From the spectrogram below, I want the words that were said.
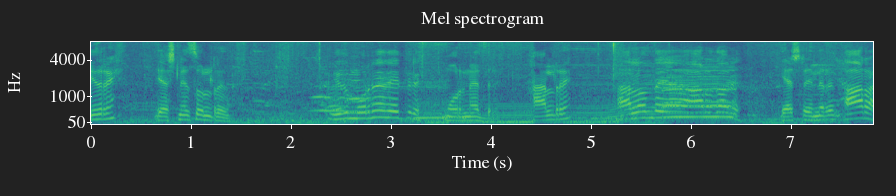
ಇದ್ರಿ ಎಷ್ಟನೇ ಸೋಲ್ ರೀ ಇದು? ಇದು ಮೂರನೇದು ಐತಿ ರೀ ಮೂರನೇದು ರೀ. ಹಾಲು ರೀ? ಹಾಲೊಂದು ಆರು ಅದಾವ ರೀ. ಎಷ್ಟು ರೀ ಆರು.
